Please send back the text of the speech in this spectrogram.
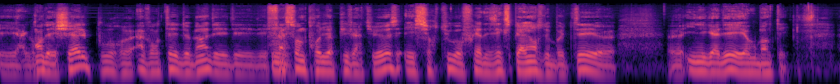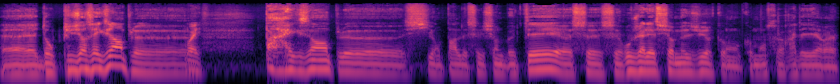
et à grande échelle pour euh, inventer demain des, des, des façons mmh. de produire plus vertueuses et surtout offrir des expériences de beauté euh, inégalées et augmentées. Euh, donc plusieurs exemples. Oui. Par exemple, euh, si on parle de solutions de beauté, euh, ce, ce, rouge à lèvres sur mesure qu'on qu montrera d'ailleurs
